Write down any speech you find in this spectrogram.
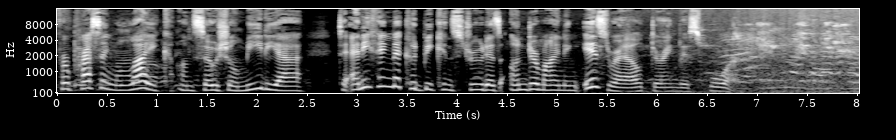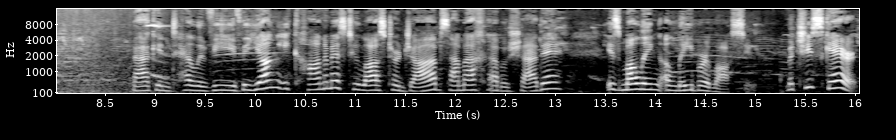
for pressing like on social media to anything that could be construed as undermining Israel during this war. Back in Tel Aviv, the young economist who lost her job, Samah Abushadeh, is mulling a labor lawsuit. But she's scared.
